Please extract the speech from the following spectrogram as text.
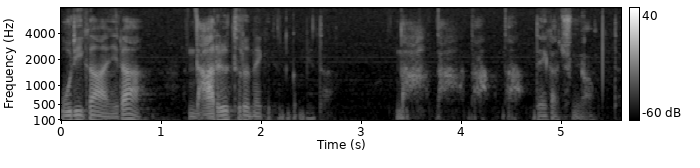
우리가 아니라 나를 드러내게 되는 겁니다. 내가 중요합니다.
